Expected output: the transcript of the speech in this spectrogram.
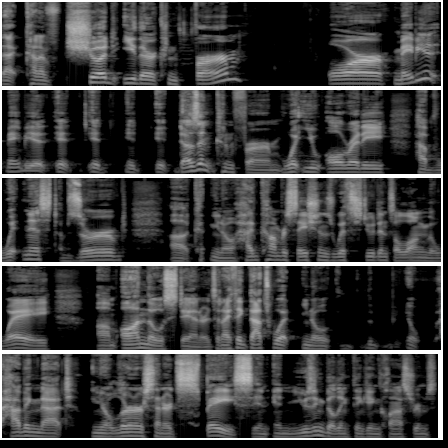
that kind of should either confirm or maybe it maybe it it it it, it doesn't confirm what you already have witnessed observed uh, you know had conversations with students along the way um, on those standards. And i think that's what you know the- you know having that you know learner centered space in in using building thinking classrooms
